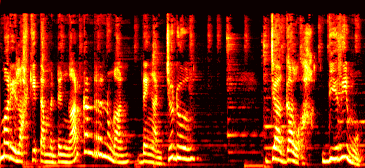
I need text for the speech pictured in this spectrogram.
marilah kita mendengarkan renungan dengan judul Jagalah dirimu.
